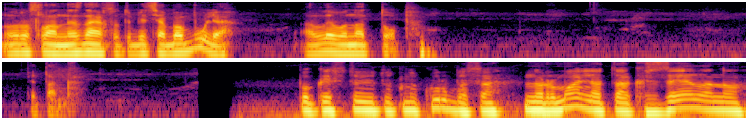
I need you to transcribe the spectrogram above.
Ну, Руслан, не знаю, хто тобі ця бабуля, але вона топ. Так. Поки стою тут на Курбаса, нормально так, зелено,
